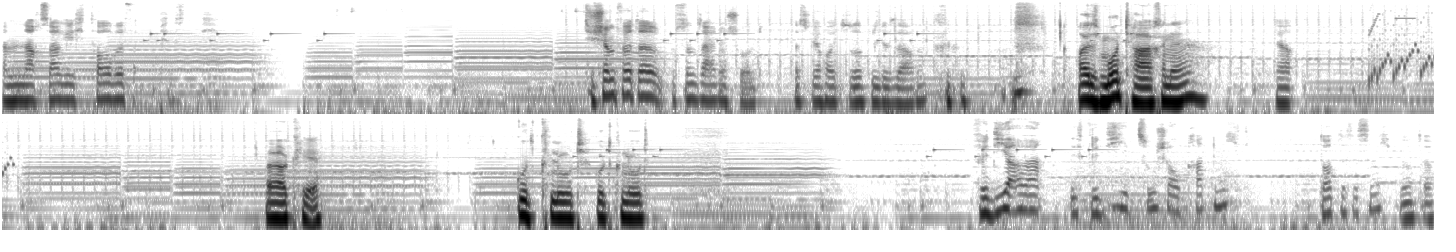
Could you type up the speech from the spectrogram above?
Danach sage ich Taube, Die Schimpfwörter sind seine Schuld, dass wir heute so viele sagen. Heute ist Montag, ne? Ja. Äh, Okay. Gut, Knut, gut, Knut. Für die aber, für die Zuschauer gerade nicht. Dort ist es nicht Montag.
